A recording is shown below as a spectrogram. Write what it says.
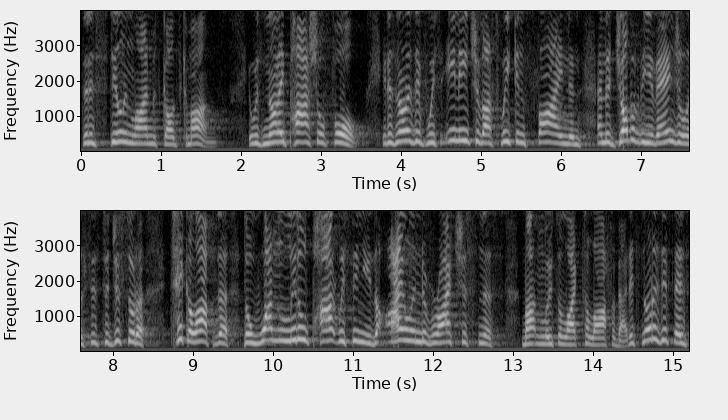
that is still in line with God's commands. It was not a partial fall. It is not as if within each of us we can find, and, and the job of the evangelist is to just sort of tickle up the, the one little part within you, the island of righteousness, Martin Luther liked to laugh about. It's not as if there's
